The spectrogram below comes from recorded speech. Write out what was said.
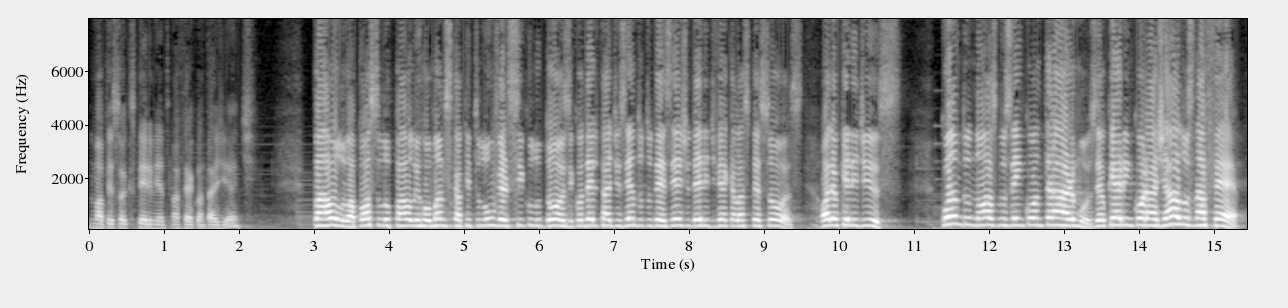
numa pessoa que experimenta uma fé contagiante. Paulo, o apóstolo Paulo, em Romanos capítulo 1, versículo 12, quando ele está dizendo do desejo dele de ver aquelas pessoas, olha o que ele diz. Quando nós nos encontrarmos, eu quero encorajá-los na fé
